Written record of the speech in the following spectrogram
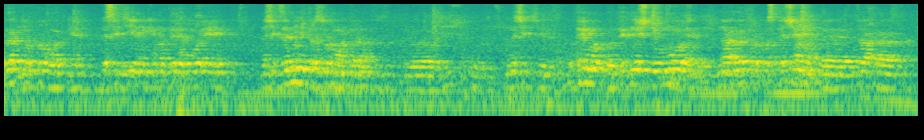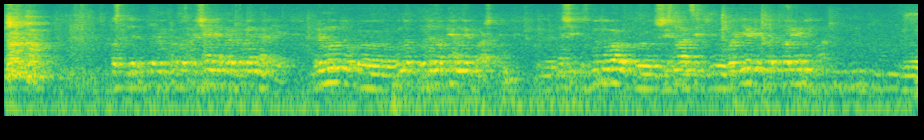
електропроводки, для світильників на території, значить, заміні трансформатора, е, значить, отримав технічні умови на електропостачання е, та е, електропостачання електроенергії, ремонту е, водо- водонапірної башти. Е, Значить, збудував е, 16 вольєрів для тварин, е,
